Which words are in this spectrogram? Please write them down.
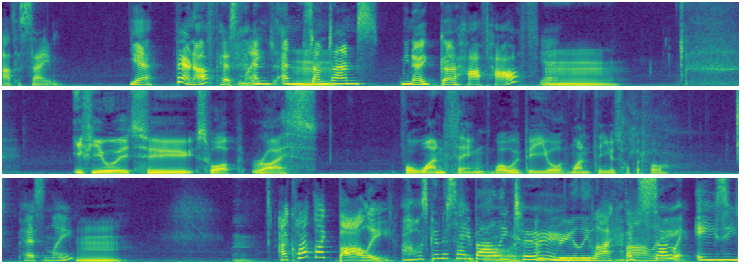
are the same. Yeah, fair enough. Personally. and and sometimes you know go half half. Yeah. If you were to swap rice for one thing, what would be your one thing you'd swap it for? Personally, hmm. I quite like barley. I was going to say barley, barley. too. I really like barley. It's so easy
